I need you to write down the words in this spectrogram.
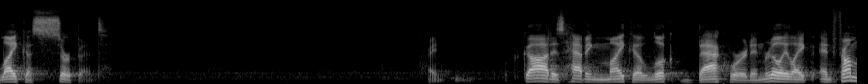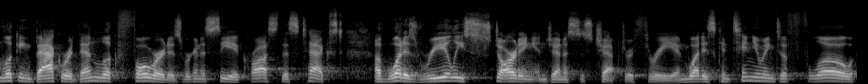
like a serpent. God is having Micah look backward and really like, and from looking backward, then look forward, as we're going to see across this text, of what is really starting in Genesis chapter 3 and what is continuing to flow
